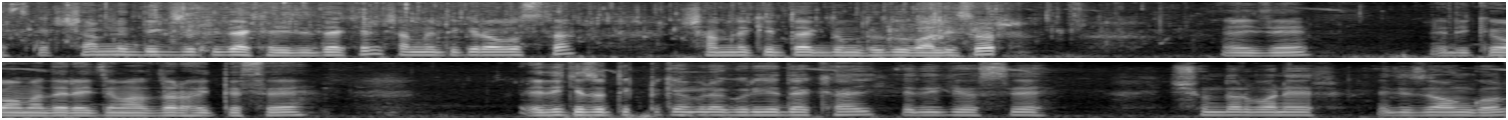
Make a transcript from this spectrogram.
আজকের সামনের দিক যদি দেখে এই যে দেখেন সামনের দিকের অবস্থা। সামনে কিন্তু একদম ধুধু বালিচর। এই যে, এদিকেও আমাদের এই যে মাছ ধরা হইতেছে। এদিকে যদি একটু ক্যামেরা ঘুরিয়ে দেখাই, এদিকে হচ্ছে সুন্দরবনের এই যে জঙ্গল।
